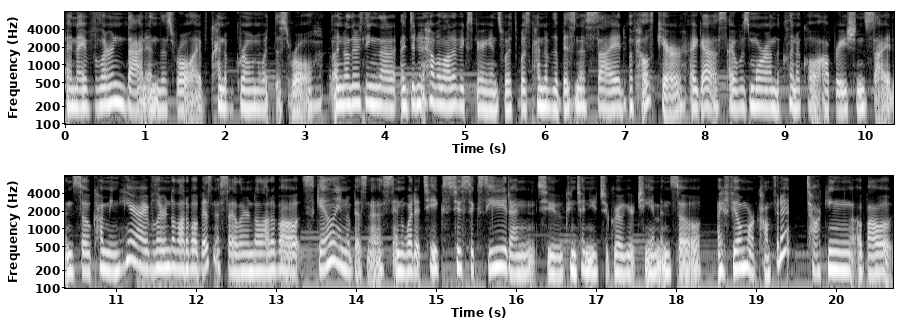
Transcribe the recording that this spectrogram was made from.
And I've learned that in this role. I've kind of grown with this role. Another thing that I didn't have a lot of experience with was kind of the business side of healthcare, I guess. I was more on the clinical operations side. And so coming here, I've learned a lot about business. I learned a lot about scaling a business and what it takes to succeed and to continue to grow your team. And so I feel more confident talking about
